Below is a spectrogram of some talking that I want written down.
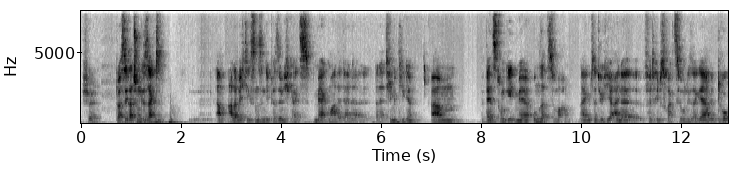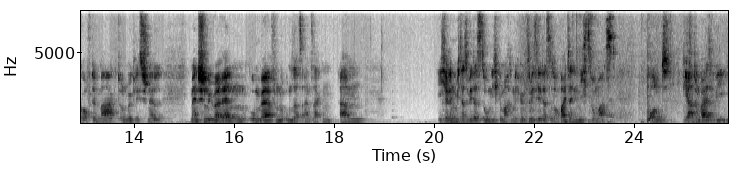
Schön. Du hast ja gerade schon gesagt, am allerwichtigsten sind die Persönlichkeitsmerkmale deiner, deiner Teammitglieder. Ähm, wenn es darum geht, mehr Umsatz zu machen. Da gibt es natürlich hier eine äh, Vertriebsfraktion, die sagt, ja, mit Druck auf den Markt und möglichst schnell Menschen überrennen, umwerfen, Umsatz einsacken. Ähm, ich erinnere mich, dass wir das so nicht gemacht haben. Ich bin ziemlich sicher, dass du es auch weiterhin nicht so machst. Und die Art und Weise, wie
